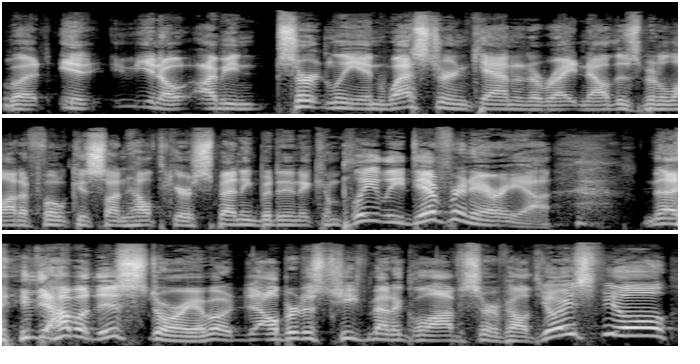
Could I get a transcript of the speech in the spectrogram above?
but it you know I mean certainly in Western Canada right now, there's been a lot of focus on healthcare spending, but in a completely different area. how about this story about Alberta's chief medical officer of health? You always feel,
